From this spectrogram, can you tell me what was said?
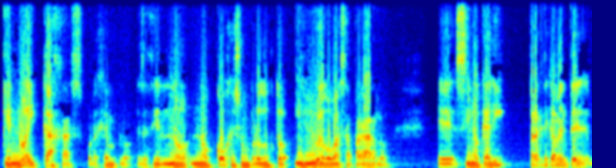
que no hay cajas, por ejemplo. Es decir, no, no coges un producto y luego vas a pagarlo, sino que allí prácticamente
